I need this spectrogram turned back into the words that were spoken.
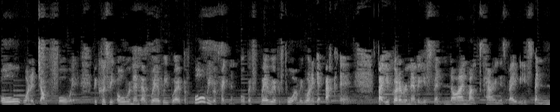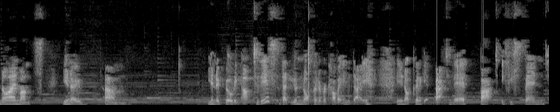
all want to jump forward because we all remember where we were before we were pregnant or where we were before and we want to get back there. But you've got to remember you've spent nine months carrying this baby. You've spent nine months, you know, um, you know, building up to this, that you're not going to recover in a day and you're not going to get back to there. But if you spend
